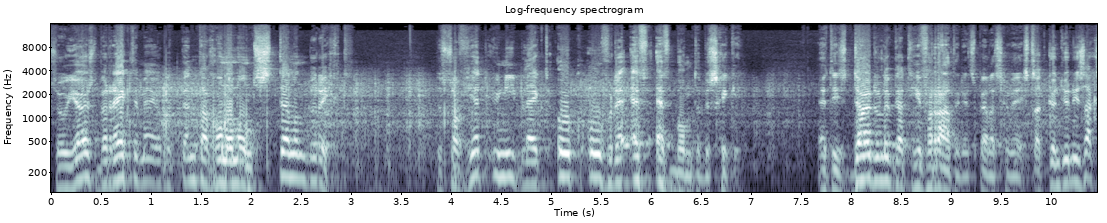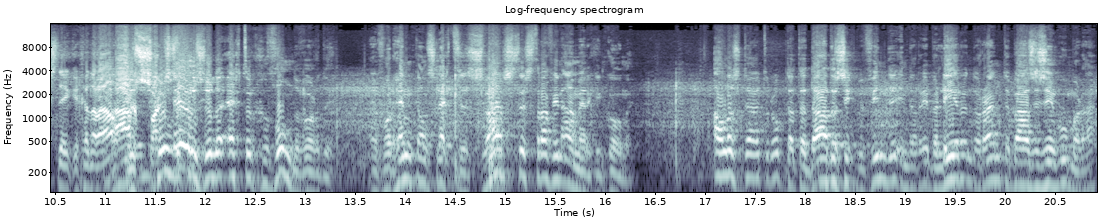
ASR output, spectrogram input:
Zojuist bereikte mij op het Pentagon een ontstellend bericht. De Sovjet-Unie blijkt ook over de FF-bom te beschikken. Het is duidelijk dat hier verraad in het spel is geweest. Dat kunt u in uw zak steken, generaal. De schuldigen zullen echter gevonden worden. En voor hen kan slechts de zwaarste straf in aanmerking komen. Alles duidt erop dat de daders zich bevinden in de rebellerende ruimtebasis in Woomera,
